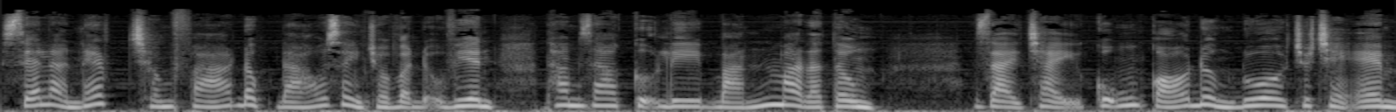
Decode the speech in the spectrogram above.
sẽ là nét chấm phá độc đáo dành cho vận động viên tham gia cự ly bán marathon giải chạy cũng có đường đua cho trẻ em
